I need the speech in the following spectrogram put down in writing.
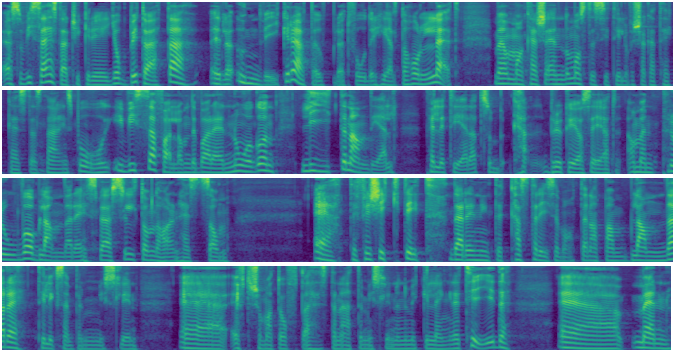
alltså vissa hästar tycker det är jobbigt att äta eller undviker att äta uppblött foder helt och hållet. Men man kanske ändå måste se till att försöka täcka hästens näringsbehov. Och I vissa fall, om det bara är någon liten andel pelleterat, så kan, brukar jag säga att ja, men prova att blanda det, särskilt om du har en häst som äter försiktigt, där den inte kastar i sig maten, att man blandar det till exempel med müslin, eh, eftersom att ofta hästen äter müslin under mycket längre tid. Eh, men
